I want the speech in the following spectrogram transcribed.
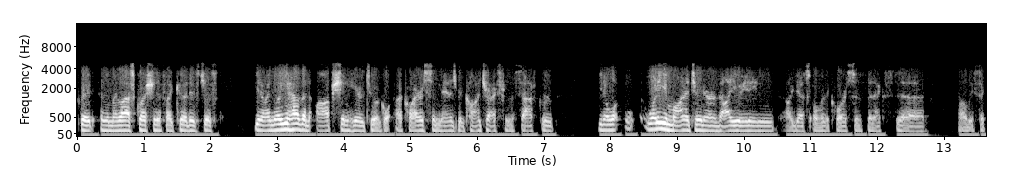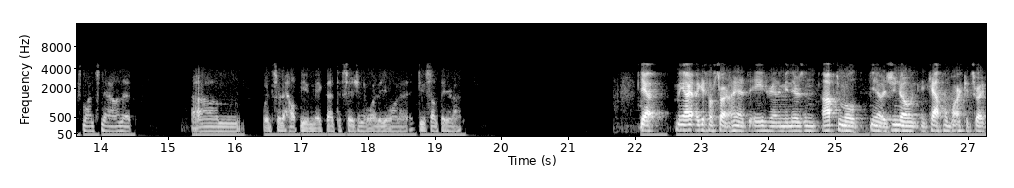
great. And then my last question, if I could, is just, you know, I know you have an option here to acquire some management contracts from the SAF Group. You know, what are you monitoring or evaluating, I guess, over the course of the next, uh, probably six months now that um, would sort of help you make that decision on whether you wanna do something or not? Yeah. I mean, I guess I'll start and hand it to Adrian. I mean, there's an optimal, you know, as you know, in capital markets, right?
